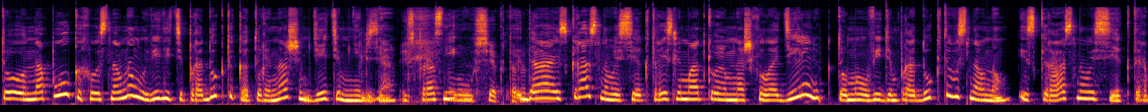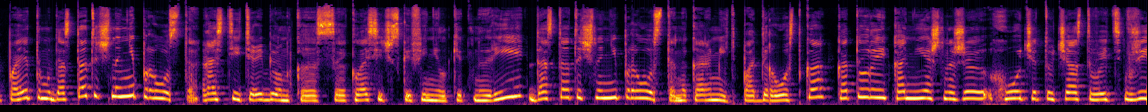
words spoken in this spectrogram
то на полках в основном увидите продукты, которые нашим детям нельзя. Из красного и, сектора. Да, да, из красного сектора. Если мы откроем наш холодильник, то мы увидим продукты в основном из красного сектора. Поэтому достаточно непросто растить ребенка с классической фенилкетонурией, достаточно непросто накормить подростка, который, конечно же, хочет участвовать в жизни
